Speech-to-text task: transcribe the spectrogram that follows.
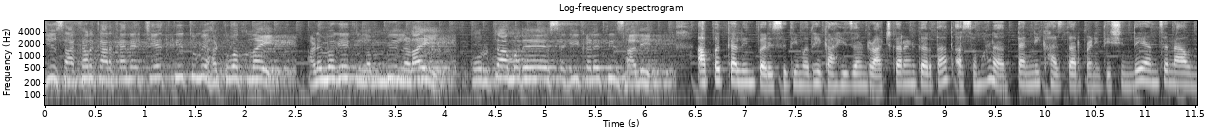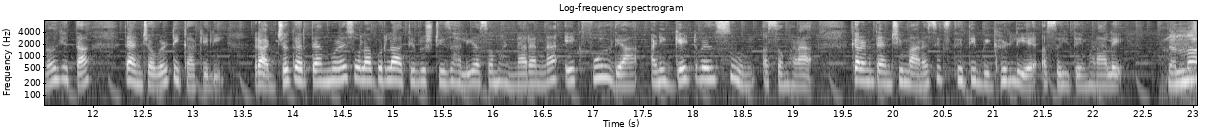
जी साखर कारखान्याची आहे ती तुम्ही हटवत नाही आणि मग एक लंबी लढाई कोर्टामध्ये सगळीकडे ती झाली. आपत्कालीन परिस्थितीमध्ये काही जण राजकारण करतात असं म्हणत त्यांनी खासदार प्रणिती शिंदे यांचं नाव न घेता त्यांच्यावर टीका केली. राज्यकर्त्यांमुळे सोलापूरला अतिवृष्टी झाली असं म्हणणाऱ्यांना एक फूल द्या आणि गेट वेल सून असं म्हणा कारण त्यांची मानसिक स्थिती बिघडली आहे असंही ते म्हणाले. त्यांना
